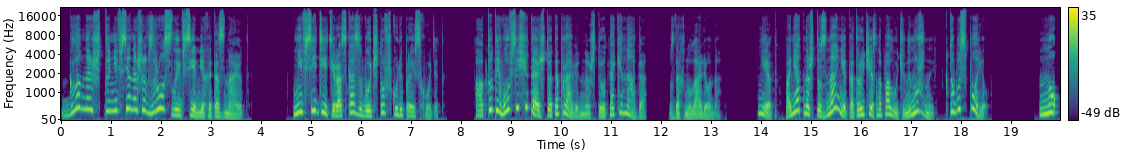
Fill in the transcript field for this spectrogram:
Главное, что не все наши взрослые в семьях это знают. Не все дети рассказывают, что в школе происходит. А кто-то и вовсе считает, что это правильно, что так и надо, вздохнула Алена. Нет, понятно, что знания, которые честно получены, нужны. Кто бы спорил. Но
